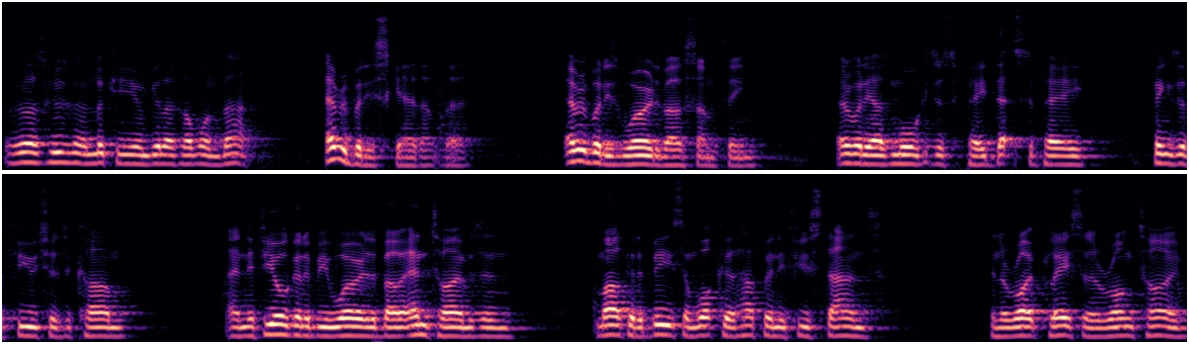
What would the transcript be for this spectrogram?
who else, who's going to look at you and be like, I want that? Everybody's scared out there. Everybody's worried about something. Everybody has mortgages to pay, debts to pay, things of future to come. And if you're going to be worried about end times and mark of the beast and what could happen if you stand in the right place at the wrong time,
